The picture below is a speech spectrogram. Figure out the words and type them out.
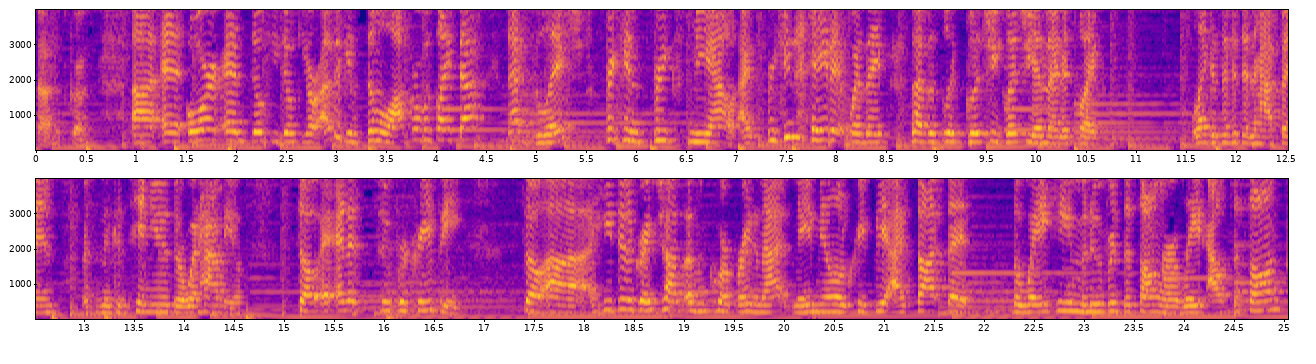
Uh, it's gross. Uh, and or and Doki Doki or other games, Simulacra was like that. That glitch freaking freaks me out. I freaking hate it when they have this like glitchy glitchy and then it's like like as if it didn't happen or something continues or what have you. So and it's super creepy. So uh, he did a great job of incorporating that. Made me a little creepy. I thought that the way he maneuvered the song or laid out the song,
